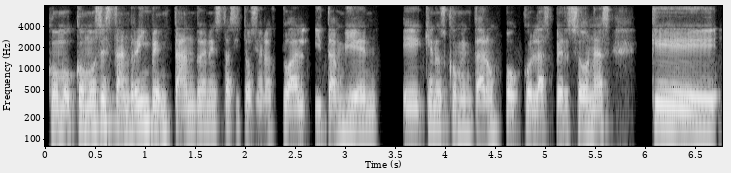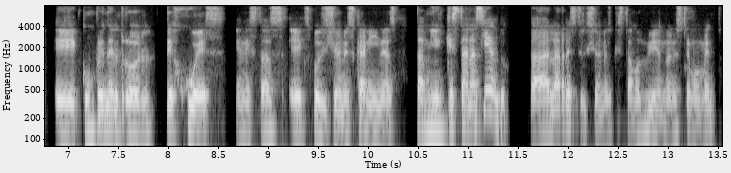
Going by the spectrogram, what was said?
cómo, cómo se están reinventando en esta situación actual y también eh, que nos comentara un poco las personas que eh, cumplen el rol de juez en estas exposiciones caninas, también qué están haciendo, dadas las restricciones que estamos viviendo en este momento.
